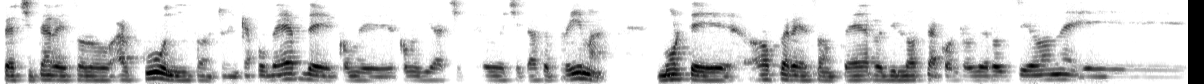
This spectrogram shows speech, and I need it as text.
per citare solo alcuni, insomma, cioè in Capoverde, come, come vi ho citato prima, molte opere insomma, per di lotta contro l'erosione e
